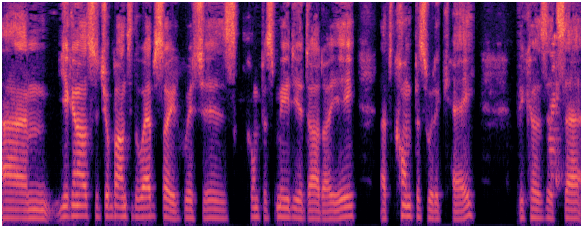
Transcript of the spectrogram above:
Um, you can also jump onto the website, which is compassmedia.ie. That's compass with a K. Because it's, uh,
